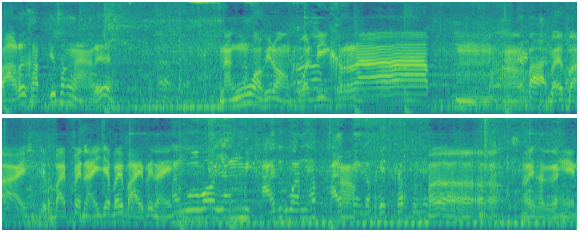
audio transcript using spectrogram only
ฝากเลยครับอยุทธางหนาเด้อหนังงัวพี่น้องสวัสดีครับอืมอ้าวบาย บายเดี๋ยวบายไปไหนจะบายบายไปไหน ทางวัวก็ยังมีขายทุกวันครับ ขายแข่งกับเพชรครับตรงนี้ เออเออเออเออไอ้ขันก็เห็น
